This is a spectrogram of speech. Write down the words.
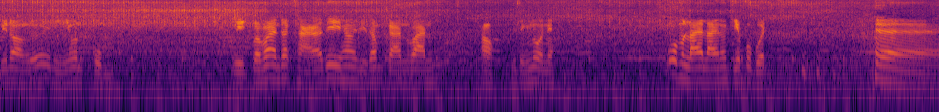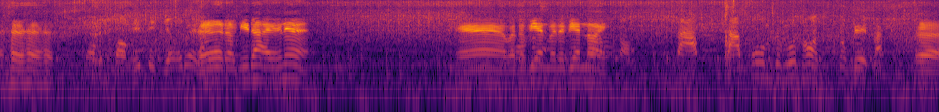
พี่น้องเอ้ยนี่โย้อนปุ่ม อีกประมาณสักขาที่ห้าสิทำการวันเอ้าไปถึงโน่นเนี่ยโอ้มันหลายลายๆน้องเก็บบ่เบิดเออดอกนี้ติดเยอะด้วยเอนะอดอกนี้ได้นะเนี่ยแหมมาตะเพียนมาตะเพียนหน่อยสองสามสามโคมจะรู้ทอดตรงเด็ดละเออ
